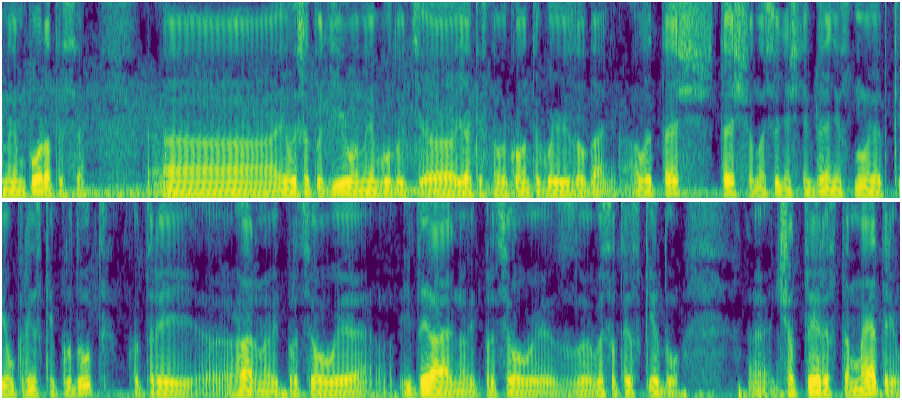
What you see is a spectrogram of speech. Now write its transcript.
ним поратися. Лише тоді вони будуть е, якісно виконувати бойові завдання. Але те, що на сьогоднішній день існує такий український продукт, котрий е, гарно відпрацьовує, ідеально відпрацьовує з висоти скиду е, 400 метрів,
